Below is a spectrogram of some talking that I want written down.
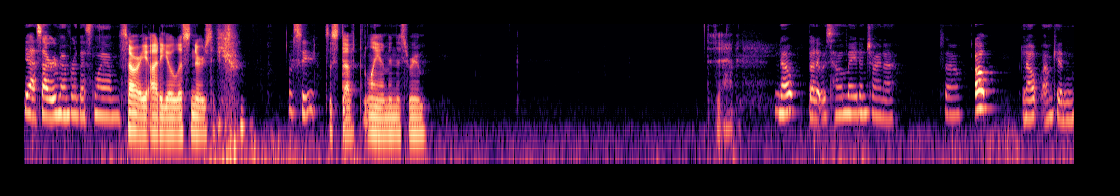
Yes, I remember this lamb. Sorry, audio listeners, if you Let's see. it's a stuffed lamb in this room. Does it have any? Nope, but it was homemade in China. So, oh, nope, I'm kidding.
